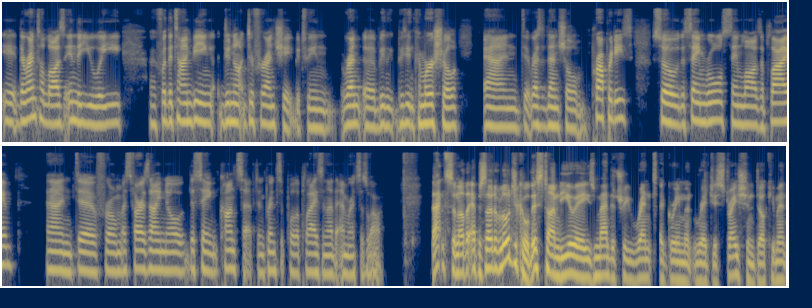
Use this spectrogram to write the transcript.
eh, the rental laws in the UAE, uh, for the time being, do not differentiate between rent uh, between commercial and residential properties. So the same rules, same laws apply. And uh, from as far as I know, the same concept and principle applies in other Emirates as well. That's another episode of Logical. This time, the UAE's mandatory rent agreement registration document,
